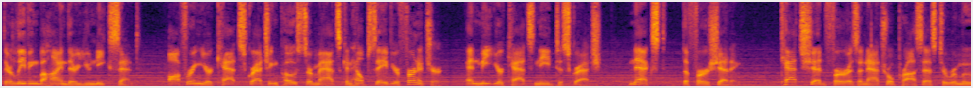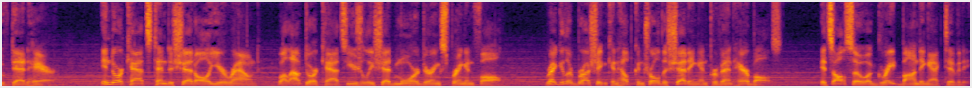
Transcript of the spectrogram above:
they're leaving behind their unique scent. Offering your cat scratching posts or mats can help save your furniture and meet your cat's need to scratch. Next, the fur shedding. Cats shed fur as a natural process to remove dead hair. Indoor cats tend to shed all year round, while outdoor cats usually shed more during spring and fall. Regular brushing can help control the shedding and prevent hairballs. It's also a great bonding activity.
